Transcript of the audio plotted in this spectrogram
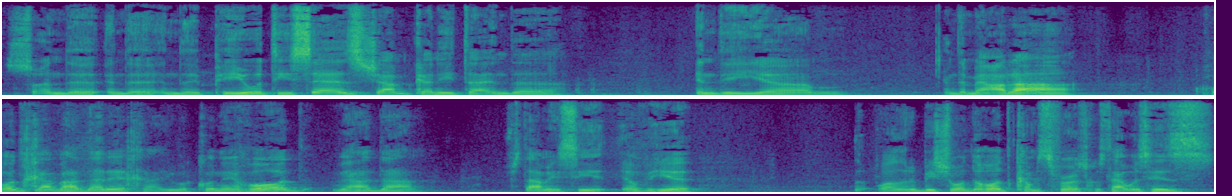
So in the in the in the piyut he says Sham Kanita in the in the um, in the Me'ara, Hodcha v'hadarecha. You were kone hod v'hadar. First time you see it over here, well, Rabbi Shimon, the hod comes first because that was his,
